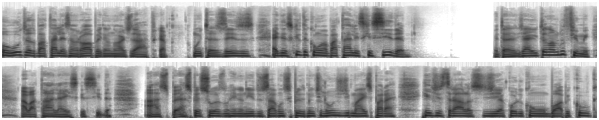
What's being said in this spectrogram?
ou outras batalhas na Europa e no norte da África. Muitas vezes é descrita como uma batalha esquecida, então, já aí tem o nome do filme, A Batalha Esquecida. As, as pessoas no Reino Unido estavam simplesmente longe demais para registrá-las, de acordo com Bob Cook,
